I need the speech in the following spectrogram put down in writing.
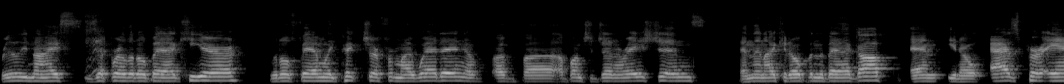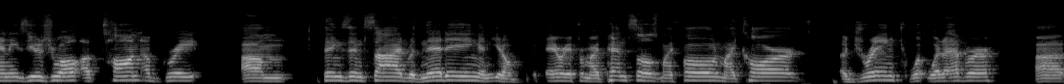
Really nice zipper little bag here. Little family picture from my wedding of, of uh, a bunch of generations. And then I could open the bag up. And, you know, as per Annie's usual, a ton of great um, things inside with knitting and, you know, area for my pencils, my phone, my cards, a drink, what, whatever. Uh,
